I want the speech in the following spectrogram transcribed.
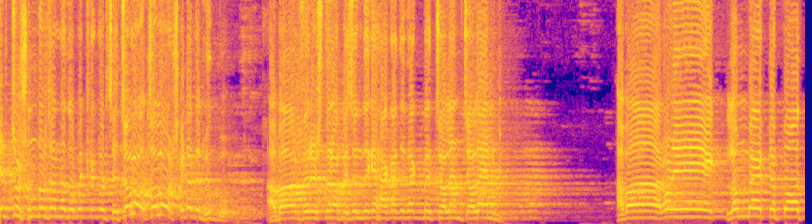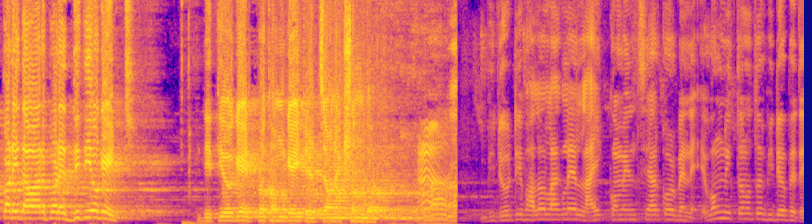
এর চেয়ে সুন্দর জান্নাত অপেক্ষা করছে। চলো চলো, সেটাতে ঢুকবো। আবার ফেরেশতারা পেছন থেকে হাঁকাতে থাকবে। চলেন চলেন। আবার অনেক লম্বা একটা পথ পাড়ি দেওয়ার পরে দ্বিতীয় গেট দ্বিতীয় গেট প্রথম গেটের চেয়ে অনেক সুন্দর। ভিডিওটি ভালো লাগলে লাইক কমেন্ট শেয়ার করবেন এবং নিত্য নতুন ভিডিও পেতে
